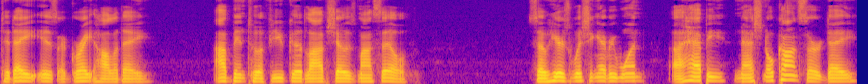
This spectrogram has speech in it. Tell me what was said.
today is a great holiday. I've been to a few good live shows myself. So here's wishing everyone a happy National Concert Day.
